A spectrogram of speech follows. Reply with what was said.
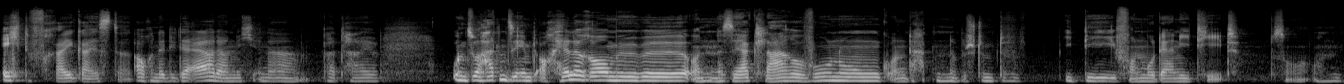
echte Freigeister. Auch in der DDR dann nicht in der Partei. Und so hatten sie eben auch helle Raumöbel und eine sehr klare Wohnung und hatten eine bestimmte Idee von Modernität. So, und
